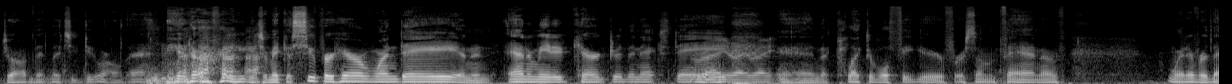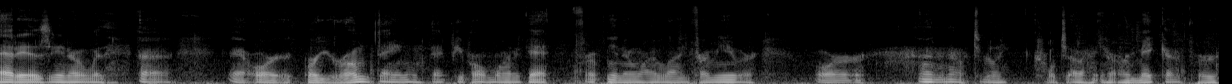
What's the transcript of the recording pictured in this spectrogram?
job that lets you do all that. You know, you get to make a superhero one day and an animated character the next day Right. Right. Right. and a collectible figure for some fan of whatever that is, you know, with uh, uh, or or your own thing that people want to get from you know online from you, or or I don't know. It's really job, you know, or makeup, or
